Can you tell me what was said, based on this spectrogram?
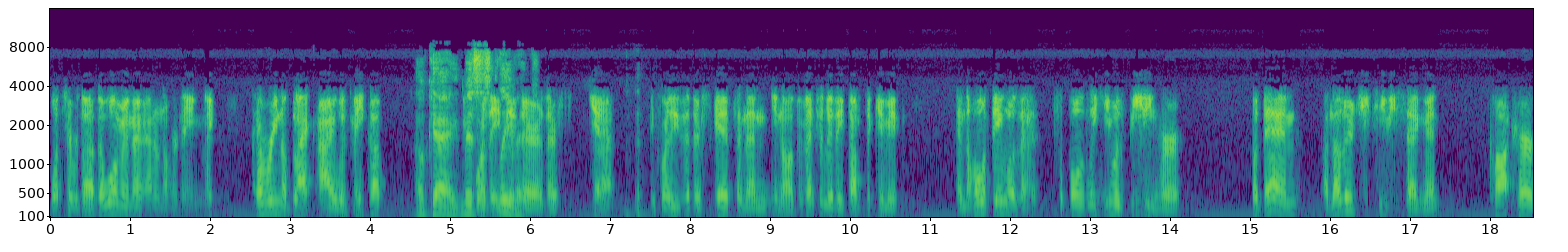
what's her the the woman I, I don't know her name like covering a black eye with makeup Okay, before Mrs. they Cleavage. did their their yeah before they did their skits and then you know eventually they dumped the gimmick and the whole thing was that supposedly he was beating her but then another GTV segment caught her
